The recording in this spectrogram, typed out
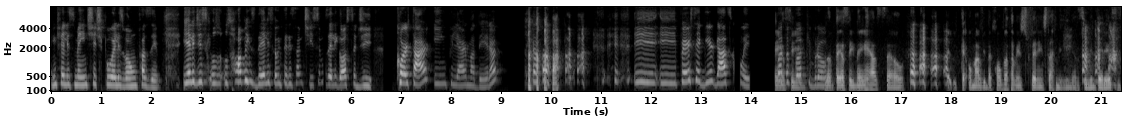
Infelizmente, tipo, eles vão fazer. E ele disse que os, os hobbies dele são interessantíssimos. Ele gosta de cortar e empilhar madeira. e, e perseguir gatos com leite What assim, fuck, bro? Não tem assim nem reação. Ele tem uma vida completamente diferente da minha, assim, interesses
